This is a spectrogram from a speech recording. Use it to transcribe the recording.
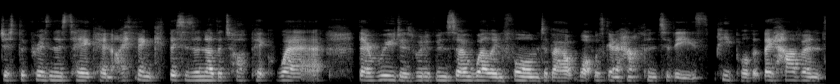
just the prisoners taken. I think this is another topic where their readers would have been so well informed about what was going to happen to these people that they haven't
